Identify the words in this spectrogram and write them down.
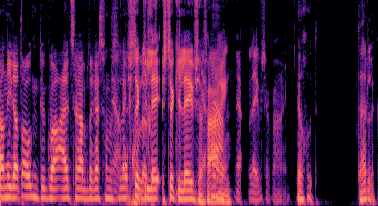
kan hij dat ook natuurlijk wel uitstralen op de rest van de Ja, selectie. Stukje, le- stukje levenservaring. Ja, levenservaring. Heel goed. Duidelijk.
